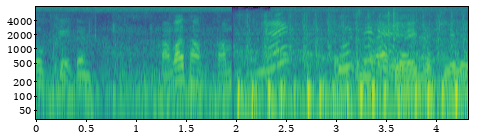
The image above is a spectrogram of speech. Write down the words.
ओके डन थांबा थांब थांब. नातेवाईक भेटलेले.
